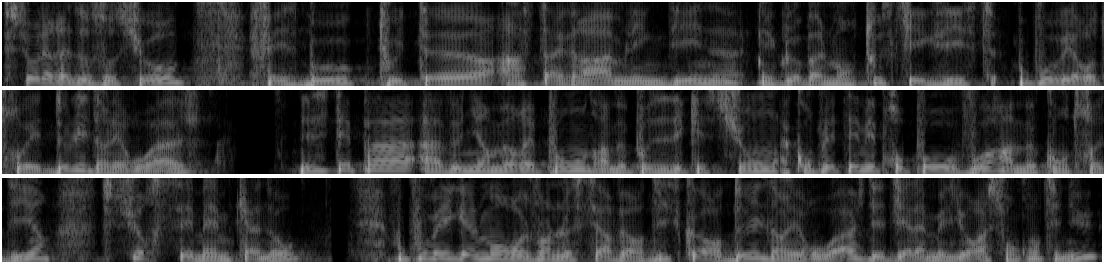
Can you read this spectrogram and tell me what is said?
Sur les réseaux sociaux, Facebook, Twitter, Instagram, LinkedIn et globalement tout ce qui existe, vous pouvez retrouver de l'huile dans les rouages. N'hésitez pas à venir me répondre, à me poser des questions, à compléter mes propos, voire à me contredire sur ces mêmes canaux. Vous pouvez également rejoindre le serveur Discord de l'île dans les rouages dédié à l'amélioration continue.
